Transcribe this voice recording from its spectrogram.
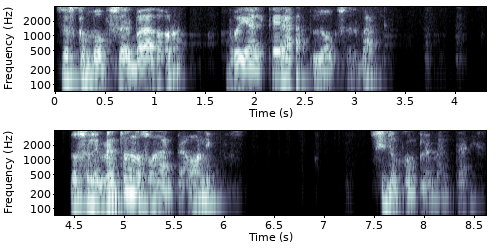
Entonces, como observador, voy a alterar lo observable. Los elementos no son antagónicos, sino complementarios.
